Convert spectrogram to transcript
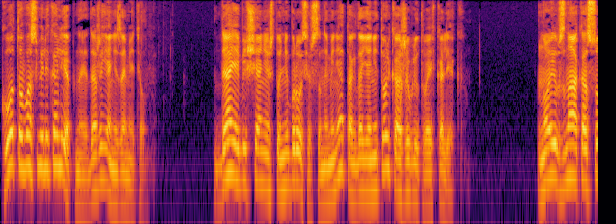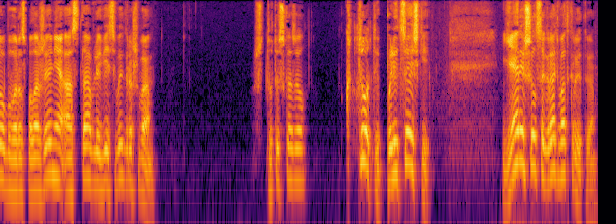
Кот у вас великолепный, даже я не заметил. Дай обещание, что не бросишься на меня, тогда я не только оживлю твоих коллег, но и в знак особого расположения оставлю весь выигрыш вам. Что ты сказал? Кто ты, полицейский? Я решил сыграть в открытую.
